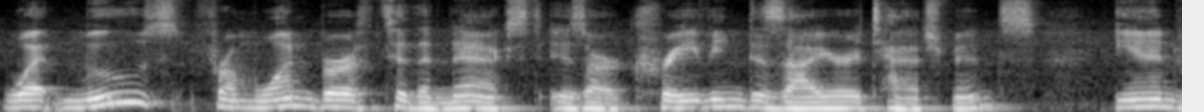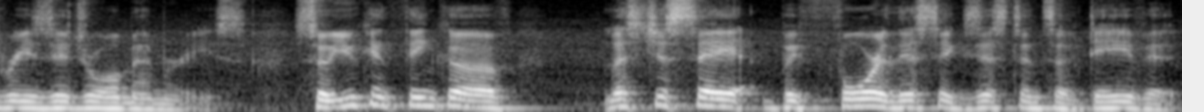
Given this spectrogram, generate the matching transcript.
What moves from one birth to the next is our craving, desire, attachments, and residual memories. So you can think of, let's just say, before this existence of David,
